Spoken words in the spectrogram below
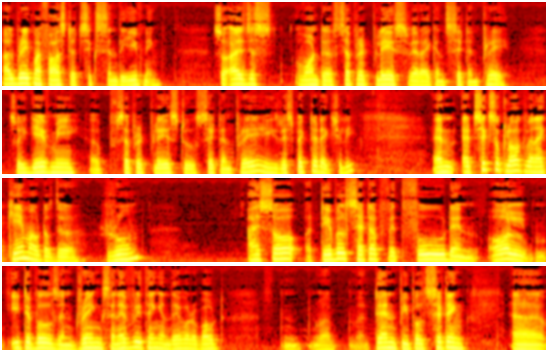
I'll break my fast at 6 in the evening. So I just want a separate place where I can sit and pray. So he gave me a separate place to sit and pray. He respected actually. And at 6 o'clock, when I came out of the room, I saw a table set up with food and all eatables and drinks and everything, and there were about uh, 10 people sitting, uh,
